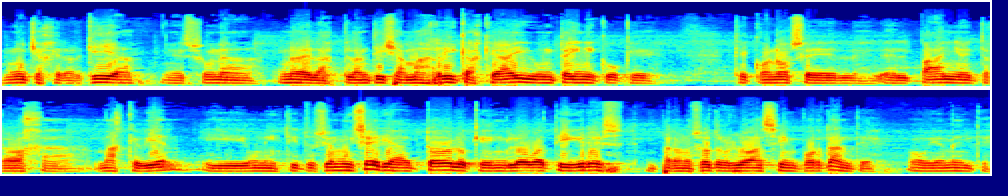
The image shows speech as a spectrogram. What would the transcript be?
mucha jerarquía. Es una, una de las plantillas más ricas que hay. Un técnico que que conoce el, paño y trabaja más que bien y una institución muy seria. Todo lo que engloba Tigres para nosotros lo hace importante, obviamente.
